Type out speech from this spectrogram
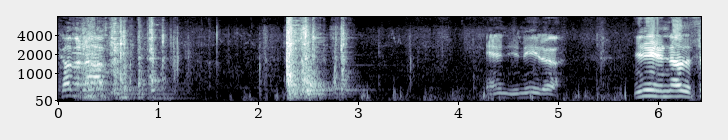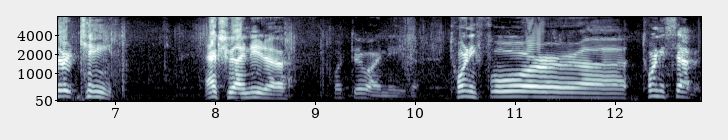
Coming up, and you need a you need another 13 actually I need a what do I need? A 24 uh, 27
